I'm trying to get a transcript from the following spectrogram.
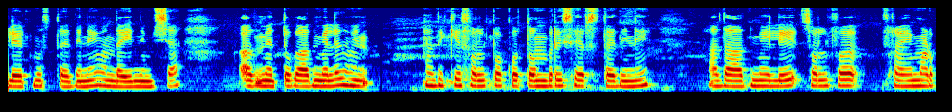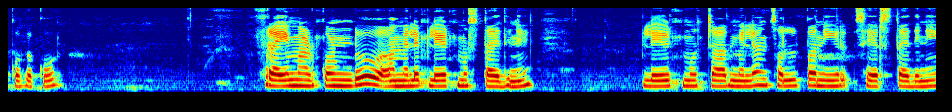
ಪ್ಲೇಟ್ ಮುಚ್ತಾ ಇದ್ದೀನಿ. ಒಂದು ಐದು ನಿಮಿಷ. ಅದು ಮೆತ್ತಗಾದ್ಮೇಲೆ ಅದಕ್ಕೆ ಸ್ವಲ್ಪ ಕೊತ್ತಂಬರಿ ಸೇರಿಸ್ತಾ ಇದ್ದೀನಿ. ಅದಾದಮೇಲೆ ಸ್ವಲ್ಪ ಫ್ರೈ ಮಾಡ್ಕೋಬೇಕು. ಫ್ರೈ ಮಾಡಿಕೊಂಡು ಆಮೇಲೆ ಪ್ಲೇಟ್ ಮುಚ್ತಾ ಇದ್ದೀನಿ. ಪ್ಲೇಟ್ ಮುಚ್ಚಾದಮೇಲೆ ಒಂದು ಸ್ವಲ್ಪ ನೀರು ಸೇರಿಸ್ತಾ ಇದ್ದೀನಿ.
